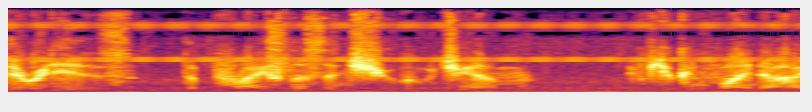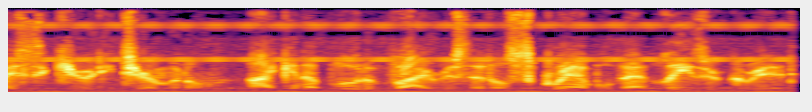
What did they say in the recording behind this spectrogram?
There it is, the priceless gem. If If you can find a high-security terminal, I can upload a virus that'll scramble that laser grid.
